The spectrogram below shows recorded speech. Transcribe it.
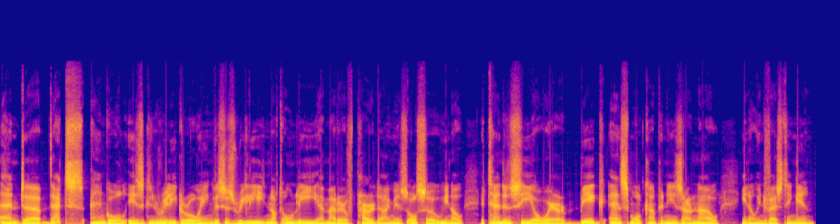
And uh, that angle is really growing. This is really not only a matter of paradigm, it's also, you know, a tendency where big and small companies are now, you know, investing in.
